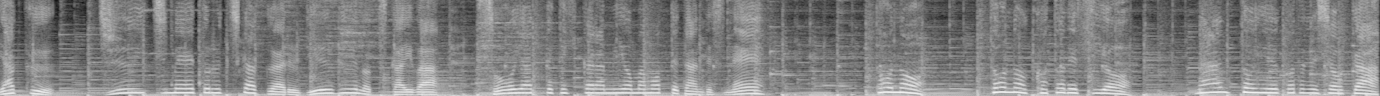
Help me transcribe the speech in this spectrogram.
約11メートル近くある竜宮の使いはそうやって敵から身を守ってたんですね。とのとのことですよ。なんということでしょうか。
